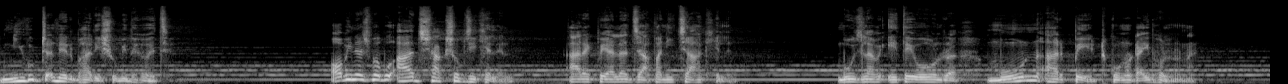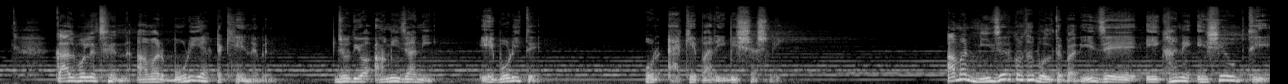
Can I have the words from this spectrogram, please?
নিউটনের ভারী সুবিধে হয়েছে। অবিনাশবাবু আজ শাকসবজি খেলেন, আর এক পেয়ালা জাপানি চা খেলেন। বুঝলাম এতে ওর মন আর পেট কোনোটাই ভরল না। কাল বলেছেন, আমার বড়ি একটা খেয়ে নেবেন। যদিও আমি জানি, এ বড়িতে ওর একেবারেই বিশ্বাস নেই। আমার নিজের কথা বলতে পারি যে, এখানে এসে অবধি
